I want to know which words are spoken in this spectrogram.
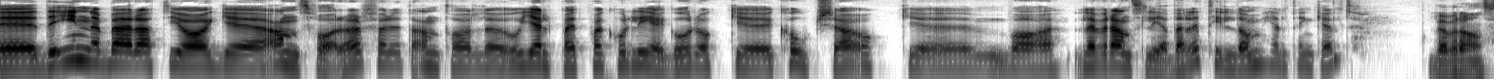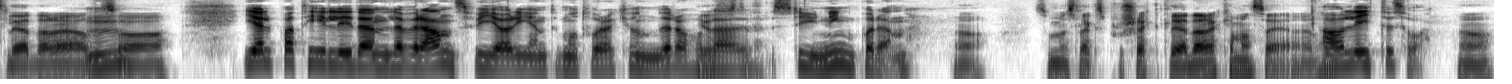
Eh, det innebär att jag eh, ansvarar för ett antal och hjälpa ett par kollegor och eh, coacha och vara leveransledare till dem helt enkelt. Leveransledare, mm. alltså? Mm. Hjälpa till i den leverans vi gör gentemot våra kunder och hålla styrning på den. Ja. Som en slags projektledare kan man säga? Eller? Ja, lite så. Ja.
